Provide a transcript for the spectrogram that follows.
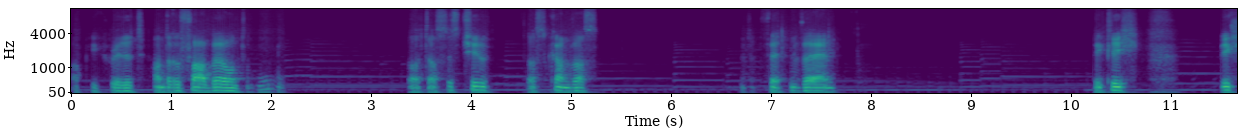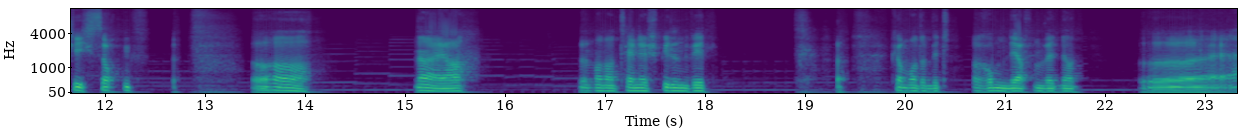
Abgegradet. Andere Farbe und. Uh. Oh, das ist chill. Das kann was. Mit dem fetten Van. Wirklich, wirklich Socken. Oh. Naja. Wenn man dann Tennis spielen will, kann man damit rumnerven, wenn dann. Uh,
